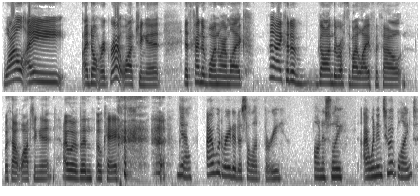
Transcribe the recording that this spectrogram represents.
while I I don't regret watching it, it's kind of one where I'm like, eh, I could have gone the rest of my life without without watching it. I would have been okay. yeah. I would rate it a solid 3. Honestly, I went into it blind.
